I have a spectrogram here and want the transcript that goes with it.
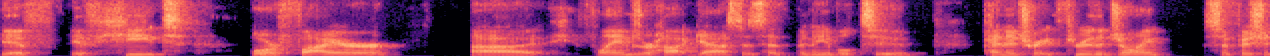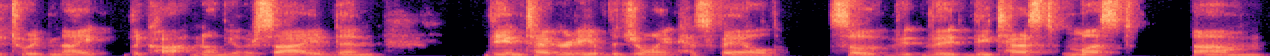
if if heat or fire, uh, flames or hot gases have been able to penetrate through the joint sufficient to ignite the cotton on the other side, then the integrity of the joint has failed. So the the, the test must um,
